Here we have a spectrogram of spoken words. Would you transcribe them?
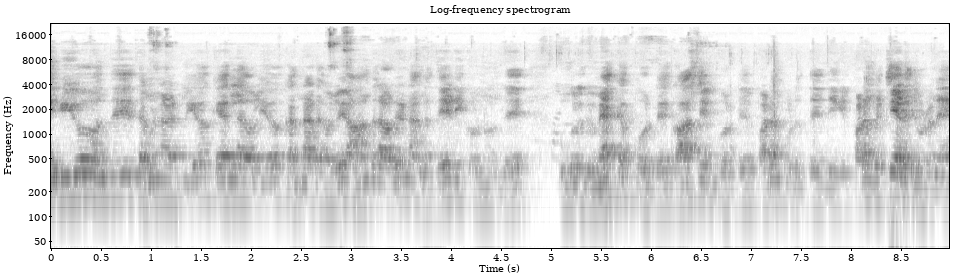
எங்கேயோ வந்து தமிழ்நாட்டிலயோ கேரளாவிலேயோ கர்நாடகாவிலேயோ ஆந்திராவிலேயோ நாங்க தேடி கொண்டு வந்து உங்களுக்கு மேக்கப் போட்டு காஸ்டியூம் போட்டு படம் கொடுத்து நீங்க படம் வெற்றி அடைஞ்ச உடனே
